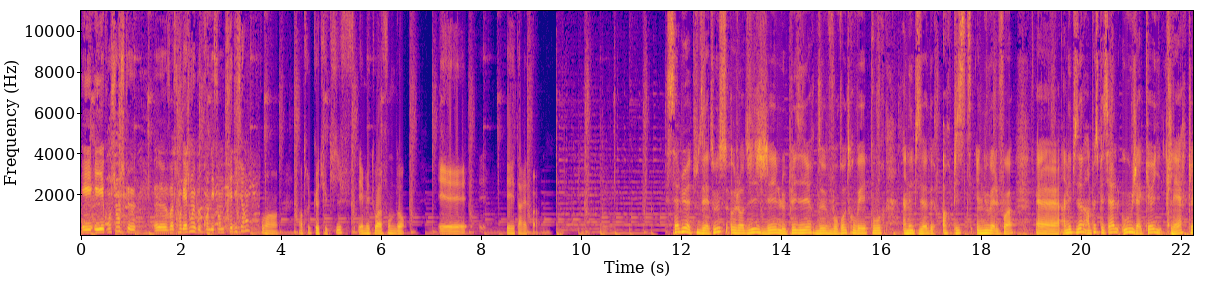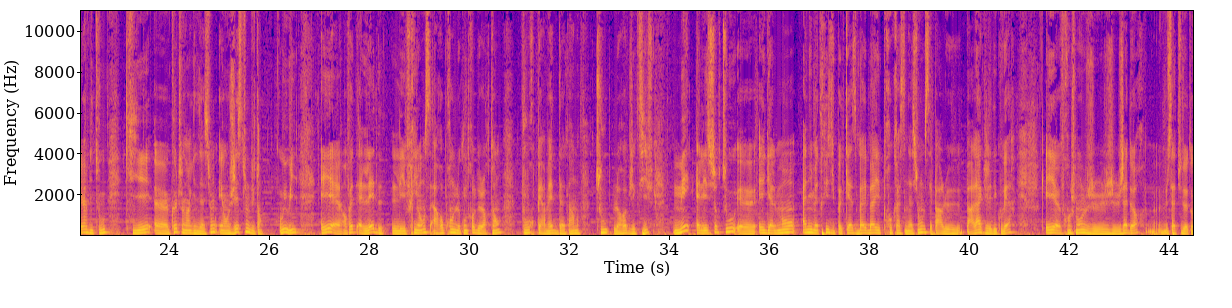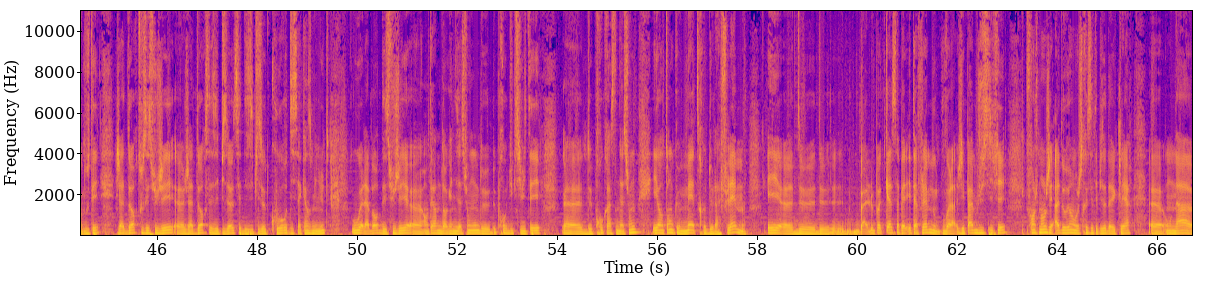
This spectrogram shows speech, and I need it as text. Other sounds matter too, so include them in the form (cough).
et ayez conscience que euh, votre engagement il peut prendre des formes très différentes. Trouve un, truc que tu kiffes et mets-toi à fond dedans. Et et t'arrêtes pas. Salut à toutes et à tous, aujourd'hui j'ai le plaisir de vous retrouver pour un épisode hors piste une nouvelle fois. Euh, un épisode un peu spécial où j'accueille Claire, Claire Vitou, qui est euh, coach en organisation et en gestion du temps. Oui, oui. Et euh, en fait, elle aide les freelances à reprendre le contrôle de leur temps pour permettre d'atteindre tous leurs objectifs. Mais elle est surtout euh, également animatrice du podcast Bye Bye Procrastination. C'est par, par là que j'ai découvert. Et euh, franchement, j'adore, ça tu dois t'en douter, j'adore tous ces sujets, j'adore ces épisodes, c'est des épisodes courts, 10 à 15 minutes, où elle aborde des sujets en termes d'organisation, de, de, productivité, de procrastination. Et en tant que maître de la flemme, et de, de bah, le podcast s'appelle Et ta flemme, donc voilà, j'ai pas à me justifier. Franchement, j'ai adoré enregistrer cet épisode avec Claire. on a,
